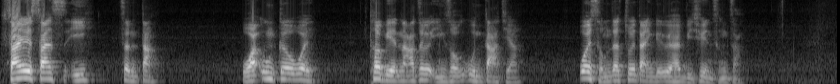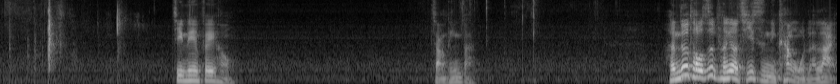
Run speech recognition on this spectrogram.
三月三十一震荡，我还问各位，特别拿这个营收问大家，为什么在最短一个月还比去年成长？今天飞鸿涨停板，很多投资朋友，其实你看我的 line，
